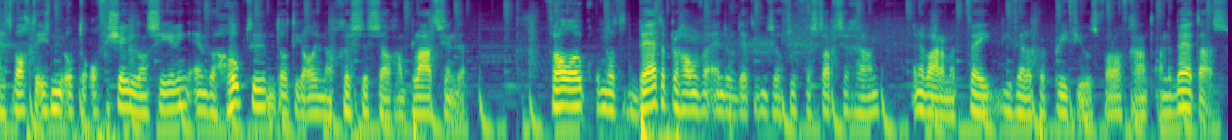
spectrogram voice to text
Het wachten is nu op de officiële lancering en we hoopten dat die al in augustus zou gaan plaatsvinden. Vooral ook omdat het beta-programma van Android 13 zo vroeg van start is gegaan en er waren maar twee developer previews voorafgaand aan de beta's.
